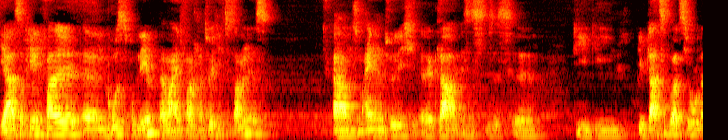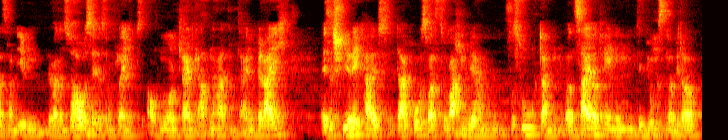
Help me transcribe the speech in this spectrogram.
Ja, ist auf jeden Fall äh, ein großes Problem, wenn man einfach natürlich nicht zusammen ist ähm, zum einen natürlich, äh, klar, ist es, ist es äh, die, die die Platzsituation, dass man eben, wenn man dann zu Hause ist und vielleicht auch nur einen kleinen Garten hat, einen kleinen Bereich, es ist schwierig halt da groß was zu machen. Wir haben versucht, dann über ein Cybertraining mit den Jungs immer wieder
